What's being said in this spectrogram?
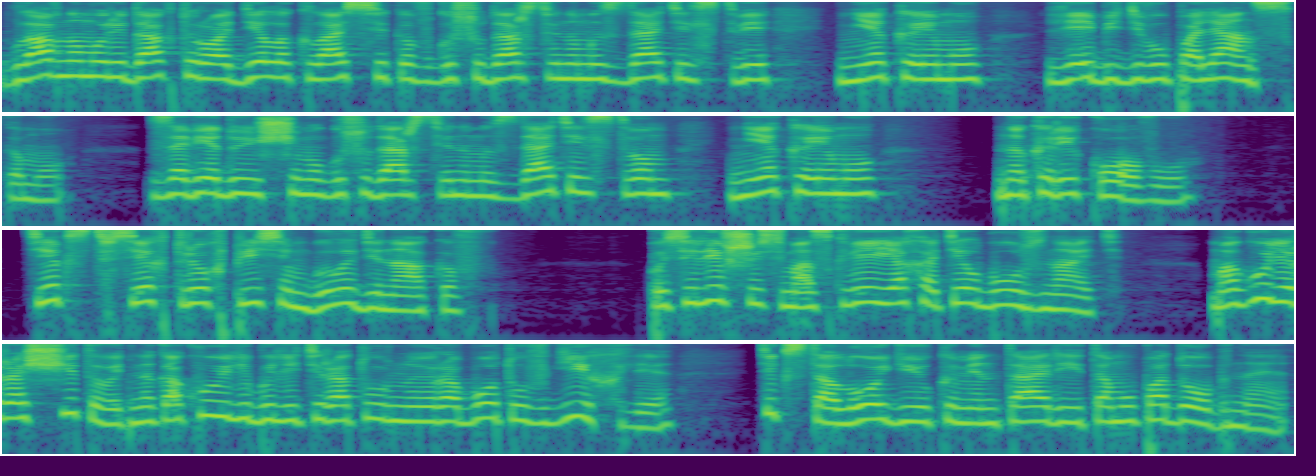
Главному редактору отдела классиков в государственном издательстве некоему Лебедеву-Полянскому, заведующему государственным издательством некоему Накорякову. Текст всех трех писем был одинаков. Поселившись в Москве, я хотел бы узнать, Могу ли рассчитывать на какую-либо литературную работу в Гихле, текстологию, комментарии и тому подобное?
